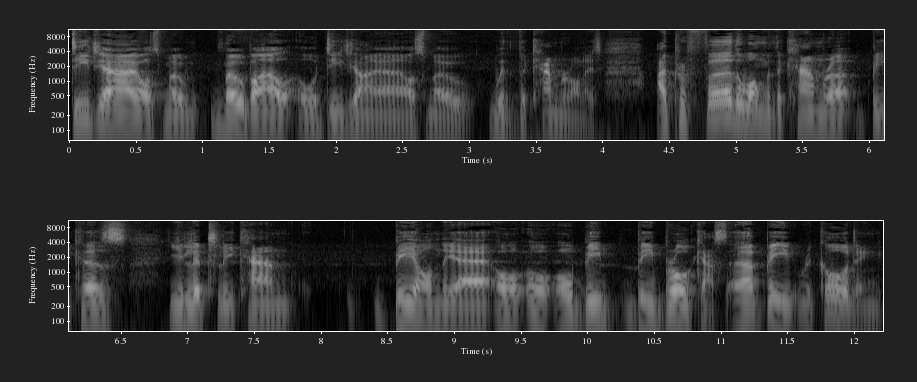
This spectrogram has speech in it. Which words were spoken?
DJI Osmo Mobile or DJI Osmo with the camera on it. I prefer the one with the camera because you literally can be on the air or, or, or be be broadcast, uh, be recording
